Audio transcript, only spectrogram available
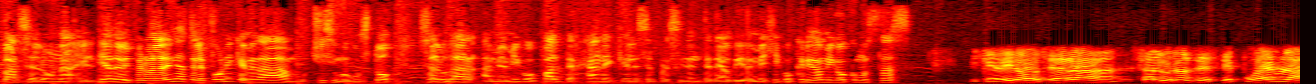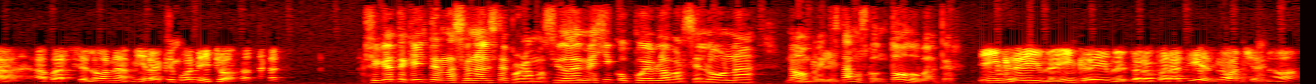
Barcelona el día de hoy. Pero en la línea telefónica me da muchísimo gusto saludar a mi amigo Walter Hanek, él es el presidente de Audi de México. Querido amigo, ¿cómo estás? Mi querido Serra, saludos desde Puebla a Barcelona, mira qué bonito. Fíjate qué internacional este programa, Ciudad de México, Puebla, Barcelona, no, hombre, que estamos con todo, Walter. Increíble, increíble, pero para ti es noche, ¿no?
